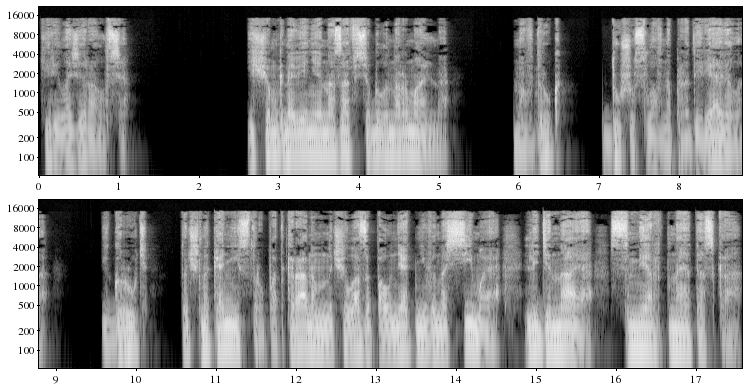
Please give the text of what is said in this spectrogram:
Кирилл озирался. Еще мгновение назад все было нормально, но вдруг душу словно продырявило — и грудь, точно канистру под краном начала заполнять невыносимая, ледяная, смертная тоска.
